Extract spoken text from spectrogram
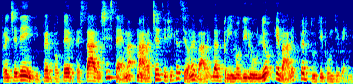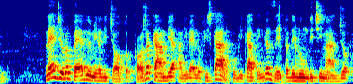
precedenti per poter testare il sistema, ma la certificazione vale dal primo di luglio e vale per tutti i punti vendita. Legge europea 2018. Cosa cambia a livello fiscale? Pubblicata in Gazzetta dell'11 maggio.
